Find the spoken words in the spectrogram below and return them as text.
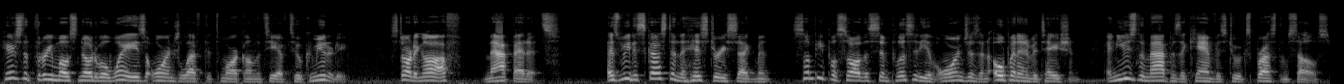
here's the three most notable ways Orange left its mark on the TF2 community. Starting off, map edits. As we discussed in the history segment, some people saw the simplicity of Orange as an open invitation, and used the map as a canvas to express themselves.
